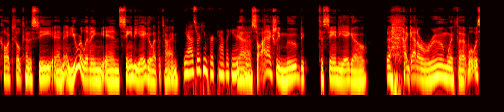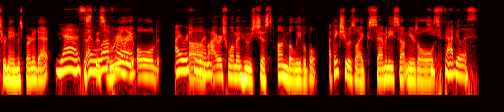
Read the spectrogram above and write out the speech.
Clarksville, Tennessee, and, and you were living in San Diego at the time. yeah. I was working for Catholic Answers. Yeah, so I actually moved to San Diego. I got a room with a, what was her name, Miss Bernadette. yes, This, I this love really her. old Irish um, woman. Irish woman who's just unbelievable. I think she was like 70 something years old. She's fabulous.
